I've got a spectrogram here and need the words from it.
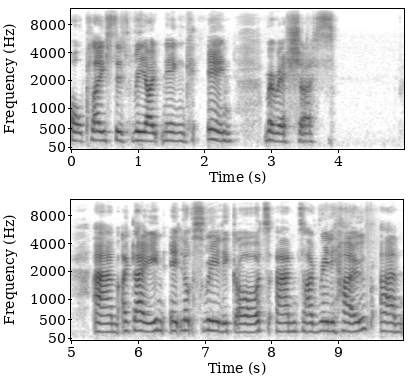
or places reopening in Mauritius. Um, again, it looks really good and I really hope um,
